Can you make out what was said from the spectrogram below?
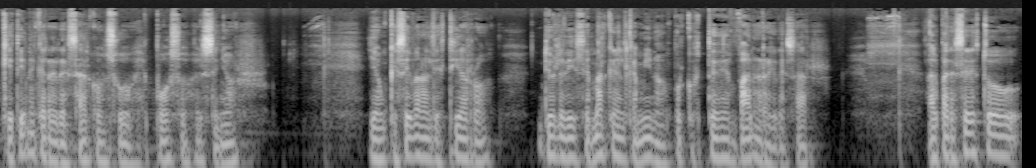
que tiene que regresar con su esposo, el Señor. Y aunque se iban al destierro, Dios le dice, marquen el camino, porque ustedes van a regresar. Al parecer esto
